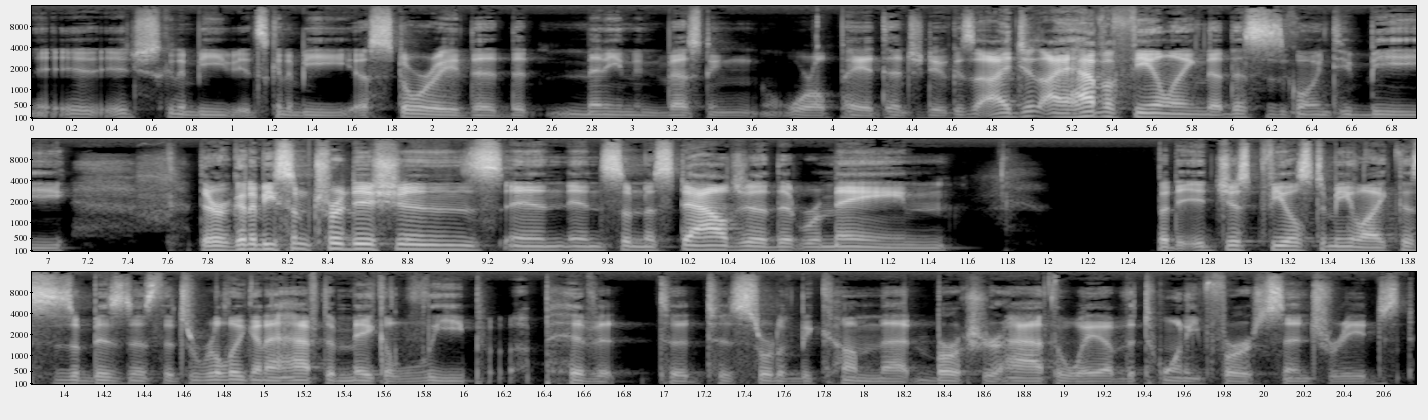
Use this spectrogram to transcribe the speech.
it's just going to be it's going to be a story that that many in the investing world pay attention to because I just I have a feeling that this is going to be there are going to be some traditions and and some nostalgia that remain. But it just feels to me like this is a business that's really going to have to make a leap, a pivot to, to sort of become that Berkshire Hathaway of the 21st century. It, just,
